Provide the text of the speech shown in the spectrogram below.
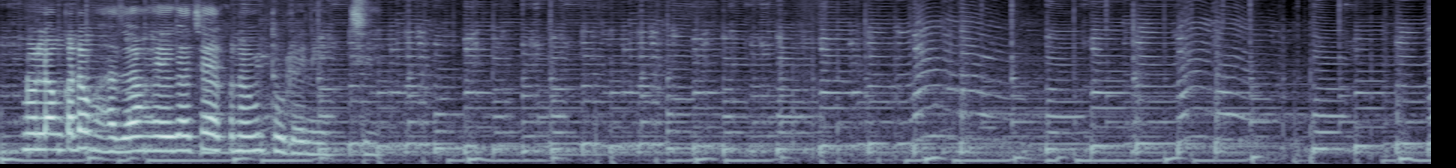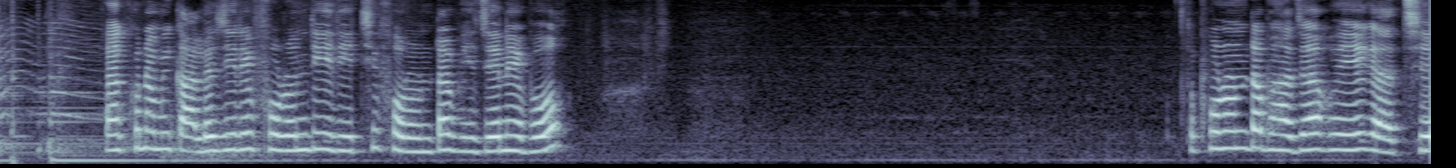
শুকনো লঙ্কাটা ভাজা হয়ে গেছে, এখন আমি তুলে নিচ্ছি। এখন আমি কালো জিরে ফোড়ন দিয়ে দিচ্ছি, ফোড়নটা ভেজে নেব। তো ফোড়নটা ভাজা হয়ে গেছে।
